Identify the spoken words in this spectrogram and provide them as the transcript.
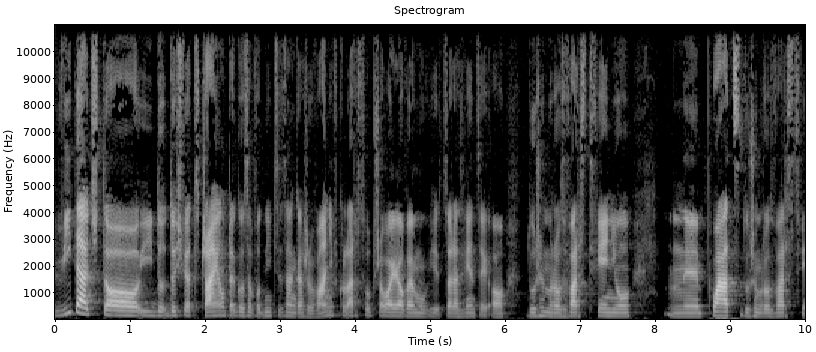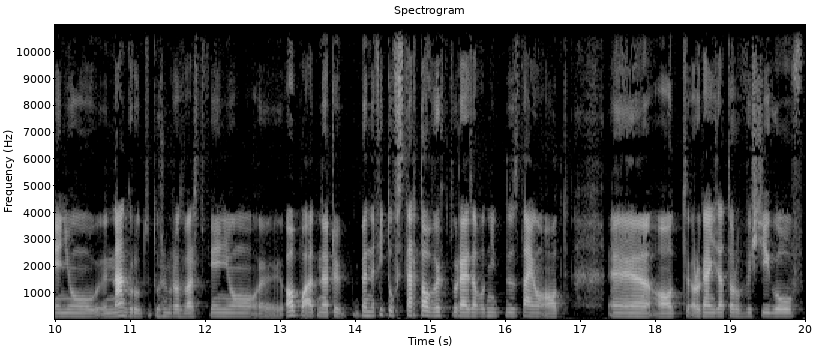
widać to i do, doświadczają tego zawodnicy zaangażowani w kolarstwo przełajowe. Mówi się coraz więcej o dużym rozwarstwieniu mm, płac, dużym rozwarstwieniu nagród, dużym rozwarstwieniu e, opłat, znaczy benefitów startowych, które zawodnicy dostają od, e, od organizatorów wyścigów.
